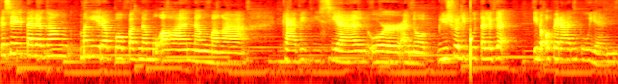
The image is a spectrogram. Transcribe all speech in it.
kasi talagang mahirap po pag namuahan ng mga cavities yan or ano, usually po talaga inooperahan po yan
